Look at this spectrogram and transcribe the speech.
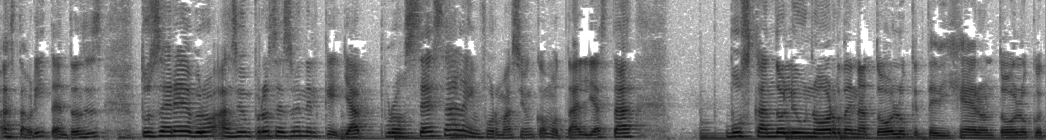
hasta ahorita? Entonces, tu cerebro hace un proceso en el que ya procesa la información como tal, ya está buscándole un orden a todo lo que te dijeron, todo lo que,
